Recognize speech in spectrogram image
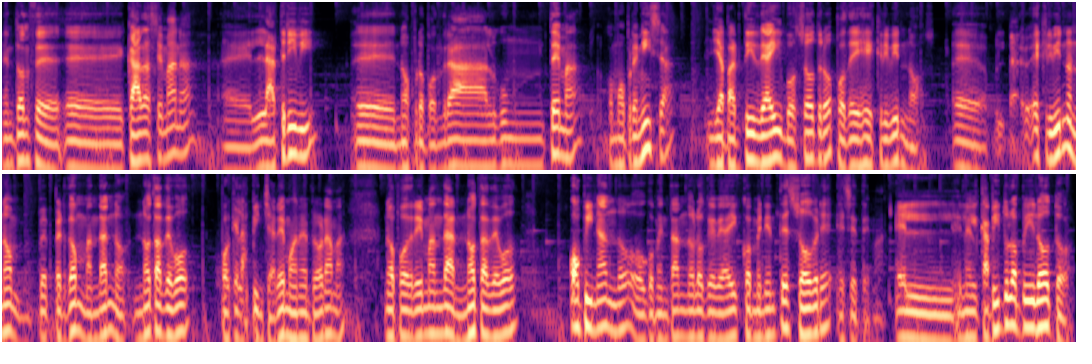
Entonces, eh, cada semana, eh, la Trivi eh, nos propondrá algún tema como premisa y a partir de ahí vosotros podéis escribirnos, eh, escribirnos no, pe- perdón, mandarnos notas de voz, porque las pincharemos en el programa, nos podréis mandar notas de voz opinando o comentando lo que veáis conveniente sobre ese tema. El- en el capítulo piloto,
